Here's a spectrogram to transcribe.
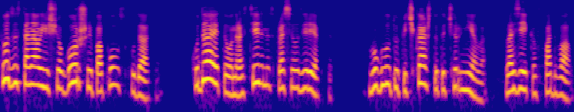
Тот застонал еще горше и пополз куда-то. «Куда это он?» — растерянно спросил директор. В углу тупичка что-то чернело, лазейка в подвал.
